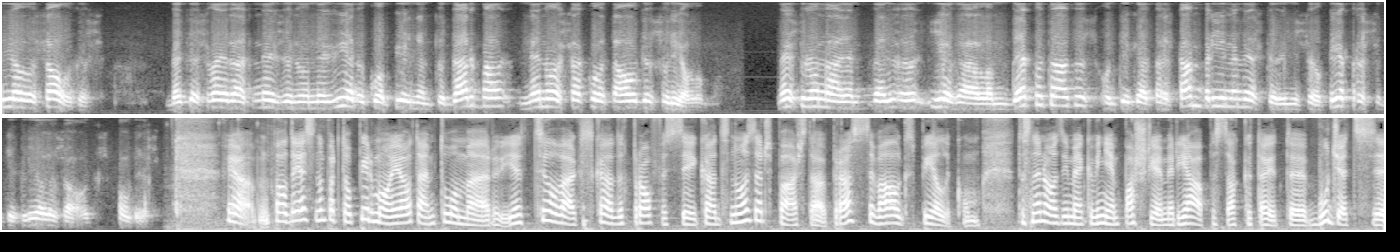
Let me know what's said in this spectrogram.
lielas algas. Bet es vairāk nezinu nevienu, ko pieņemtu darbā, nenosakot algas lielumu. Mēs runājam, ievēlam deputātus un tikai pēc tam brīnamies, ka viņi sev pieprasa tik lielas algas. Paldies! Jā, paldies nu, par to pirmo jautājumu. Tomēr, ja cilvēks kāda profesija, kādas nozars pārstāv, prasa sev algas pielikumu, tas nenozīmē, ka viņiem pašiem ir jāpasaka, ka budžets e,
